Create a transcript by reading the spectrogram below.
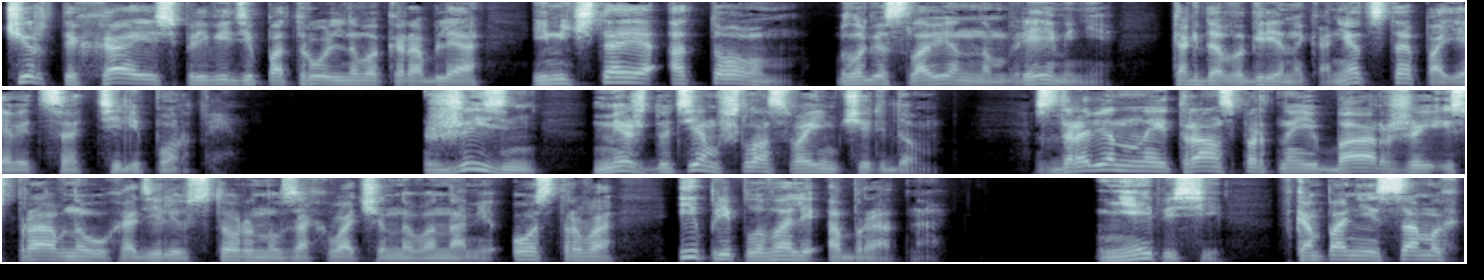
чертыхаясь при виде патрульного корабля и мечтая о том благословенном времени, когда в игре наконец-то появятся телепорты. Жизнь, между тем, шла своим чередом. Здоровенные транспортные баржи исправно уходили в сторону захваченного нами острова и приплывали обратно. Неписи в компании самых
